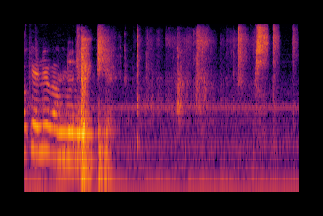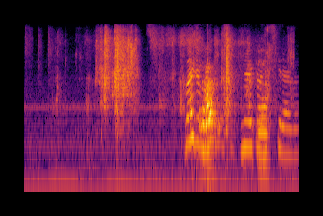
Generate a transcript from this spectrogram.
Oké, nu wel. Nee. Wacht even. Nee, ik kan niet schrijven.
